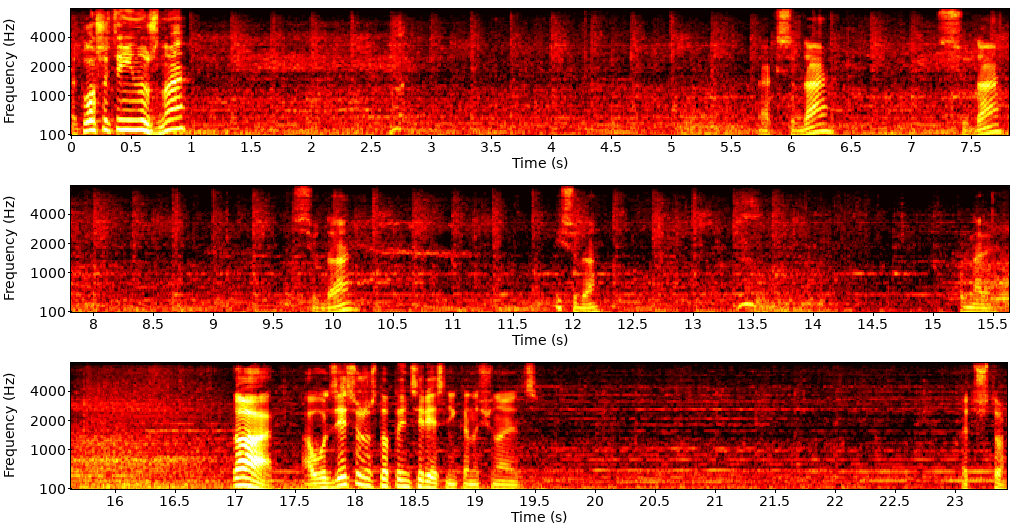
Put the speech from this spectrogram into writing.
Так лошадь и не нужна? Так, сюда. Сюда. Сюда. И сюда. Погнали. Так, а вот здесь уже что-то интересненькое начинается. Это что?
